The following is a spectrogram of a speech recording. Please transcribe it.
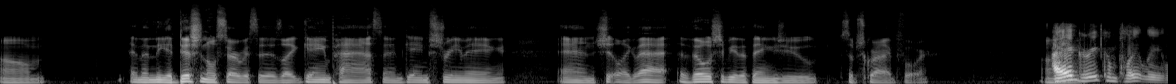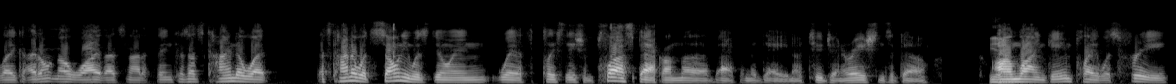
Um and then the additional services like game pass and game streaming and shit like that those should be the things you subscribe for I Um, agree completely. Like, I don't know why that's not a thing because that's kind of what that's kind of what Sony was doing with PlayStation Plus back on the back in the day. You know, two generations ago. Yeah. Online gameplay was free,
